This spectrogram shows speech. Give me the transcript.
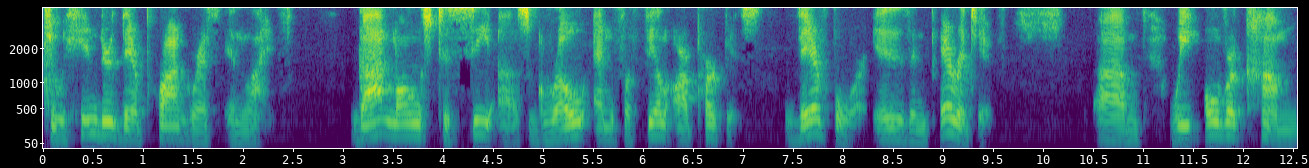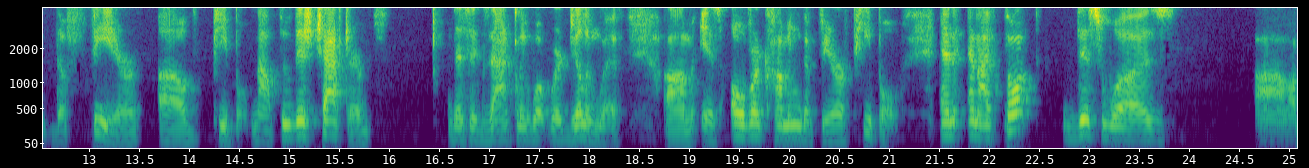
to hinder their progress in life. God longs to see us grow and fulfill our purpose. Therefore, it is imperative um, we overcome the fear of people. Now, through this chapter, this is exactly what we're dealing with um, is overcoming the fear of people and and i thought this was uh, a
